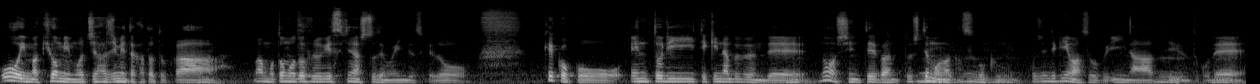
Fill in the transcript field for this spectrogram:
を今興味持ち始めた方とかもともと古着好きな人でもいいんですけど結構こうエントリー的な部分での新定番としてもなんかすごく個人的にはすごくいいなっていうところで、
